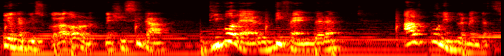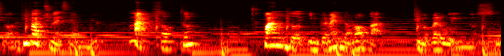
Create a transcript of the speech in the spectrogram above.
io capisco la loro necessità di voler difendere alcune implementazioni. Ti faccio un esempio. Microsoft, quando implementa roba tipo per Windows,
